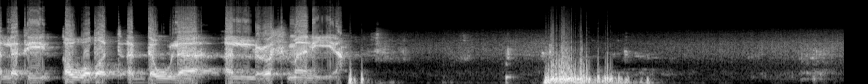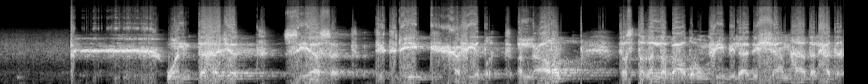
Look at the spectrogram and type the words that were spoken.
التي قوضت الدولة العثمانية. وانتهجت سياسة تتريك حفيظة العرب. فاستغل بعضهم في بلاد الشام هذا الحدث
